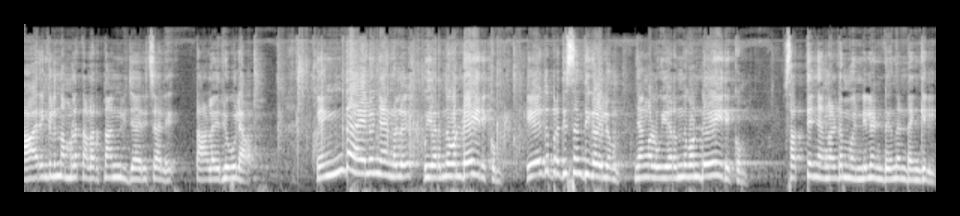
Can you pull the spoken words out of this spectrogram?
ആരെങ്കിലും നമ്മളെ തളർത്താൻ വിചാരിച്ചാൽ തളരൂല. എന്തായാലും ഞങ്ങൾ ഉയർന്നുകൊണ്ടേയിരിക്കും. ഏത് പ്രതിസന്ധികളിലും ഞങ്ങൾ ഉയർന്നുകൊണ്ടേയിരിക്കും. സത്യം ഞങ്ങളുടെ മുന്നിലുണ്ട് എന്നുണ്ടെങ്കിൽ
